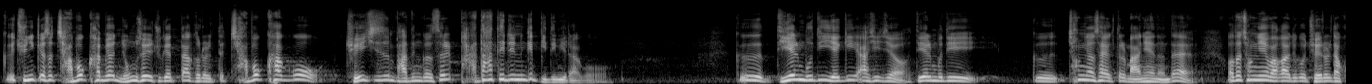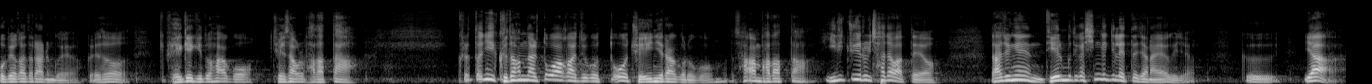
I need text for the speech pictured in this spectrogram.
그 주님께서 자복하면 용서해 주겠다 그럴 때 자복하고 죄 씻음 받은 것을 받아들이는 게 믿음이라고. 그 디엘 무디 얘기 아시죠? 디엘 무디 그 청년 사역들 많이 했는데 어떤 청년이 와가지고 죄를 다 고백하더라는 거예요. 그래서 회개기도 하고 죄 사함을 받았다. 그랬더니 그 다음 날 또 와가지고 또 죄인이라 그러고 사함 받았다. 일주일을 찾아왔대요. 나중엔 디엘 무디가 신경질 냈대잖아요, 그죠? 그 야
